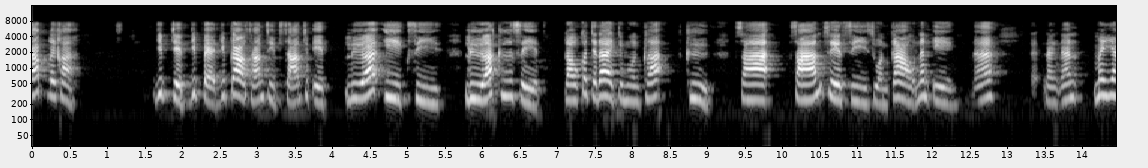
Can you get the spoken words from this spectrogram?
นับเลยค่ะยี่สิบเจ็ดยี่สิบแปดยี่สิบเก้าสามสิบสามสิบเอ็ดเหลืออีกสี่เหลือคือเศษ เราก็จะได้จำนวนคละคือสามเศษสี่ส่วนเก้านั่นเองนะดังนั้นไม่ย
